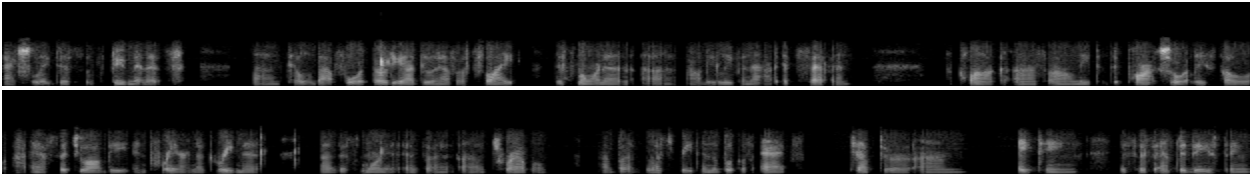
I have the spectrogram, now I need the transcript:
actually, just a few minutes until about 4:30. I do have a flight this morning. Uh, I'll be leaving out at seven o'clock, uh, so I'll need to depart shortly. So I ask that you all be in prayer and agreement uh, this morning as I uh, travel. Uh, but let's read in the book of Acts, chapter um, 18, it says, After these things,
